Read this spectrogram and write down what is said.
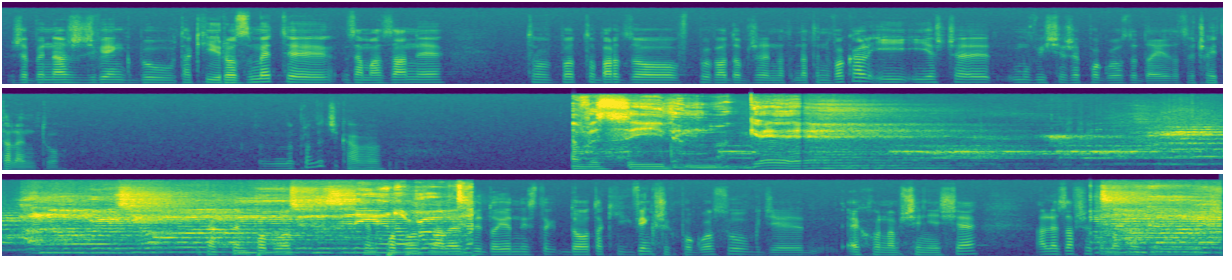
żeby nasz dźwięk był taki rozmyty, zamazany, to, bo to bardzo wpływa dobrze na, na ten wokal i, i jeszcze mówi się, że pogłos dodaje zazwyczaj talentu. To naprawdę ciekawe. Never see them again. Tak, ten pogłos, ten pogłos należy do jednych te, do takich większych pogłosów, gdzie echo nam się niesie, ale zawsze to można zmienić.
